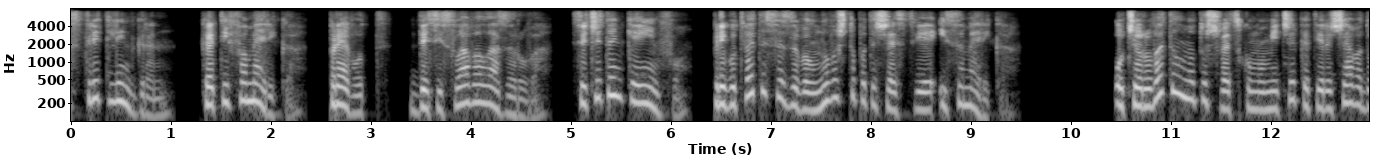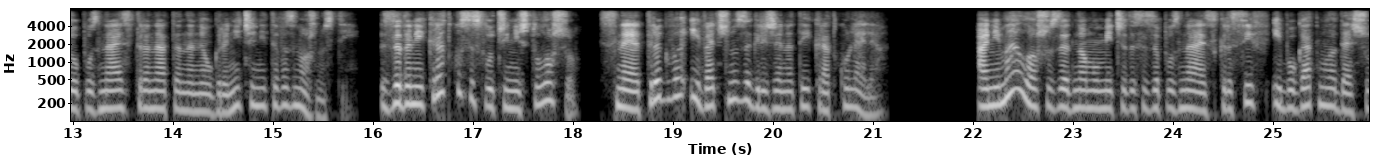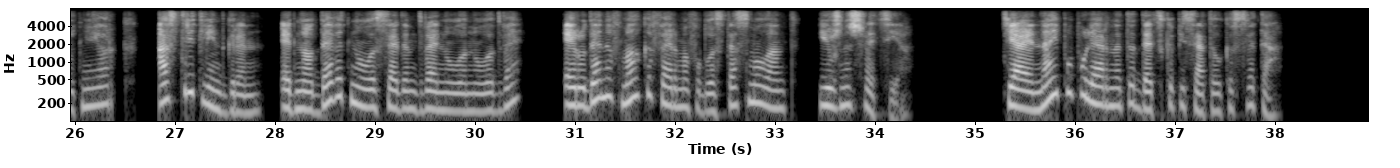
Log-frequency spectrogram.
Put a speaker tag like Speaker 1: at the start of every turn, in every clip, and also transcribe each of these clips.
Speaker 1: Астрид Линдгрен. Кати в Америка. Превод. Десислава Лазарова. Сечетен Ке Инфо. Пригответе се за вълнуващо пътешествие и с Америка. Очарователното шведско момиче Кати решава да опознае страната на неограничените възможности. За да ни кратко се случи нищо лошо, с нея тръгва и вечно загрижената и кратко леля. А нима е лошо за едно момиче да се запознае с красив и богат младеж от Нью-Йорк? Астрид Линдгрен, 1907-2002, е родена в малка ферма в областта Смоланд, Южна Швеция. Тя е най-популярната детска писателка в света.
